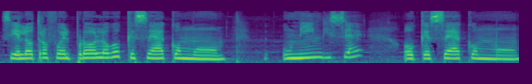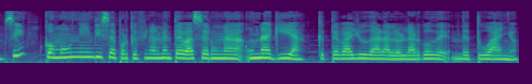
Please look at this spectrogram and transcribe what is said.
si el otro fue el prólogo, que sea como un índice o que sea como, sí, como un índice, porque finalmente va a ser una, una guía que te va a ayudar a lo largo de, de tu año.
